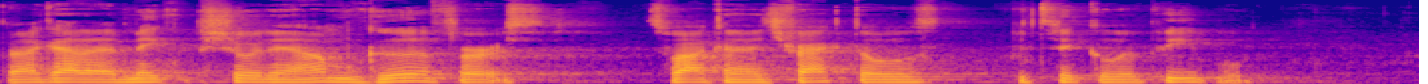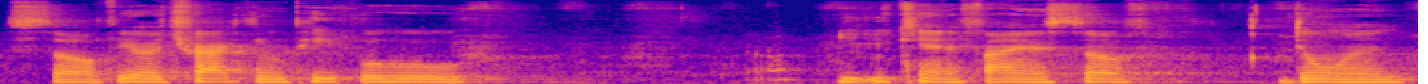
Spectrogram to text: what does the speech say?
But I gotta make sure that I'm good first so I can attract those particular people. So if you're attracting people who you can't find yourself doing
